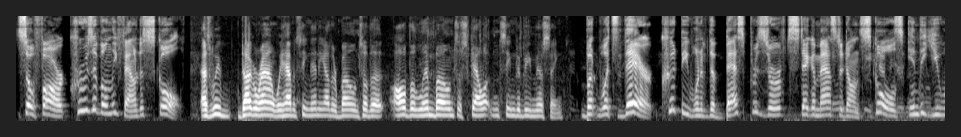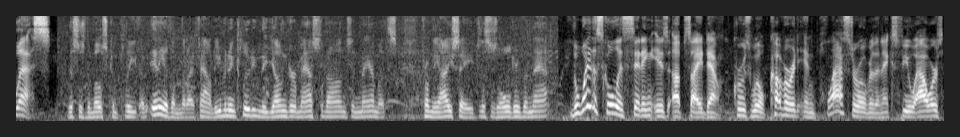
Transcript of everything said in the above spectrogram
So far, crews have only found a skull. As we dug around, we haven't seen any other bones, so the, all the limb bones, the skeleton seem to be missing. But what's there could be one of the best preserved stegomastodon skulls in the U.S. This is the most complete of any of them that I found, even including the younger mastodons and mammoths from the Ice Age. This is older than that. The way the skull is sitting is upside down. Crews will cover it in plaster over the next few hours,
